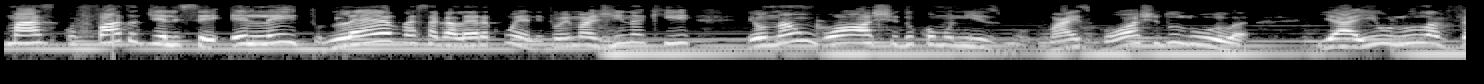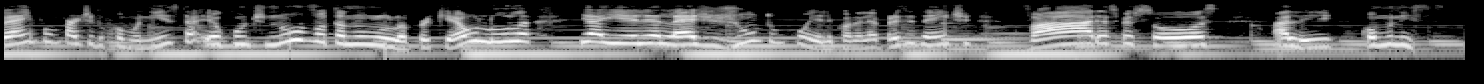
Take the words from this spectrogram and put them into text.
mas o fato de ele ser eleito leva essa galera com ele. Então imagina que eu não goste do comunismo, mas goste do Lula. E aí o Lula vem para um partido comunista, eu continuo votando no Lula porque é o Lula, e aí ele elege junto com ele, quando ele é presidente, várias pessoas ali comunistas.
